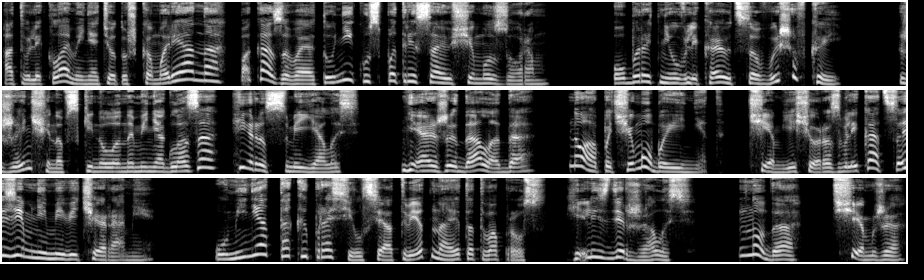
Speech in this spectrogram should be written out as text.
отвлекла меня тетушка Марианна, показывая тунику с потрясающим узором. Оборотни увлекаются вышивкой? Женщина вскинула на меня глаза и рассмеялась. Не ожидала, да? Ну а почему бы и нет? Чем еще развлекаться зимними вечерами? У меня так и просился ответ на этот вопрос. Или сдержалась. Ну да, чем же?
